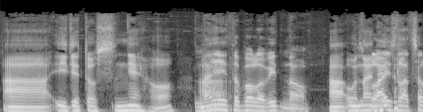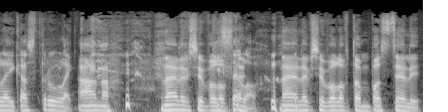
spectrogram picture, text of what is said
a ide to z neho. Na nej to bolo vidno. A u Zblajzla celej kastrúlek. Áno. Najlepšie bolo, v te, najlepšie bolo v tom posteli.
